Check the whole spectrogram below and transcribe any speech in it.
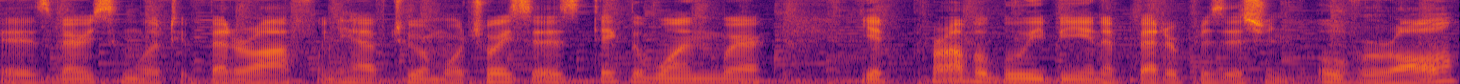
is very similar to better off. When you have two or more choices, take the one where you'd probably be in a better position overall,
